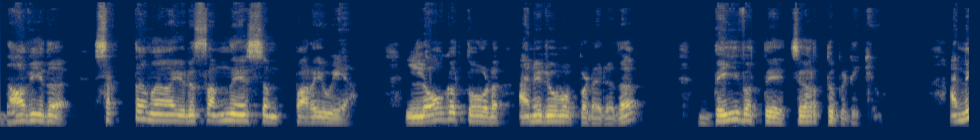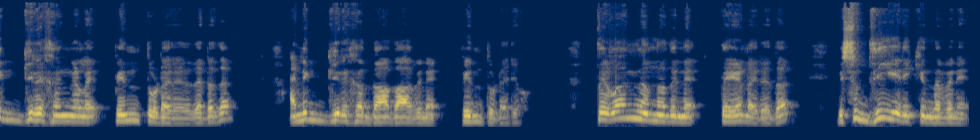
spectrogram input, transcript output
ദാവീദ് ശക്തമായ ഒരു സന്ദേശം പറയുകയാണ്. ലോകത്തോട് അനുരൂപപ്പെടരുത് ദൈവത്തെ ചേർത്ത് പിടിക്കൂ അനുഗ്രഹങ്ങളെ പിന്തുടരരുത്. അനുഗ്രഹദാതാവിനെ പിന്തുടരൂ. തിളങ്ങുന്നതിനെ തേടരുത്. വിശുദ്ധീകരിക്കുന്നവനെ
